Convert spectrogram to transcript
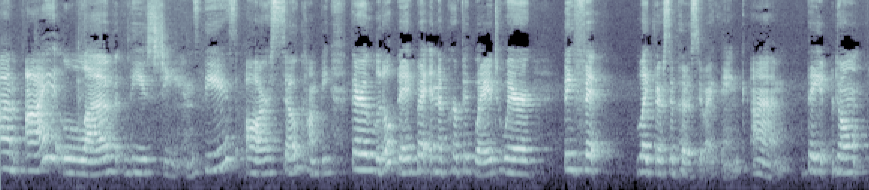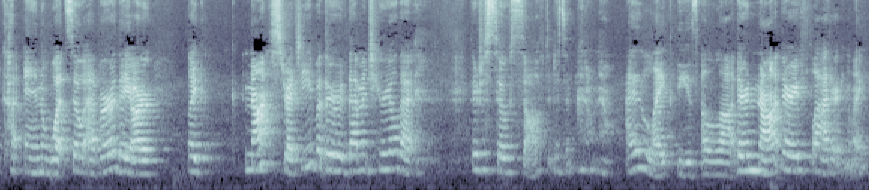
Um, I love these jeans. These are so comfy. They're a little big, but in the perfect way to where they fit like they're supposed to, I think. Um, they don't cut in whatsoever. They are like not stretchy, but they're that material that they're just so soft. It doesn't, I don't know. I like these a lot. They're not very flattering. Like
